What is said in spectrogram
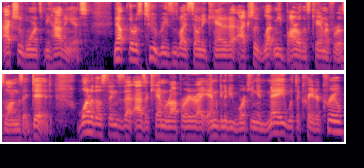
actually warrants me having it. Now, there was two reasons why Sony Canada actually let me borrow this camera for as long as they did. One of those things is that as a camera operator, I am going to be working in May with the Creator Crew,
